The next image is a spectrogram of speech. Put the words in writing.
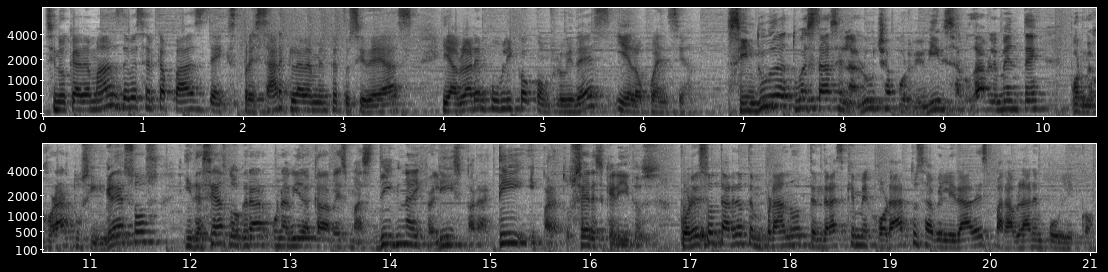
sino que además debes ser capaz de expresar claramente tus ideas y hablar en público con fluidez y elocuencia. Sin duda tú estás en la lucha por vivir saludablemente, por mejorar tus ingresos y deseas lograr una vida cada vez más digna y feliz para ti y para tus seres queridos. Por eso tarde o temprano tendrás que mejorar tus habilidades para hablar en público.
